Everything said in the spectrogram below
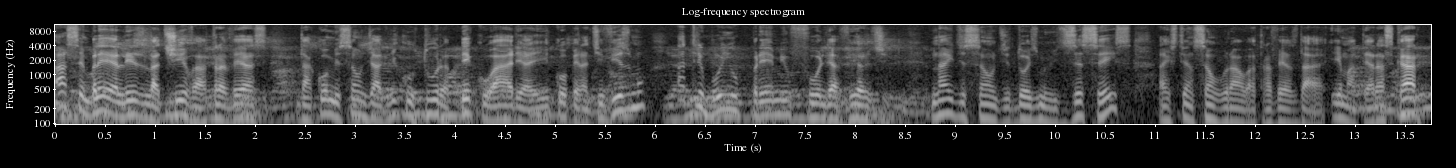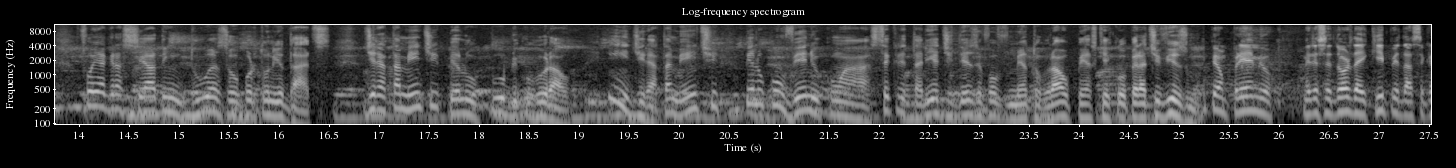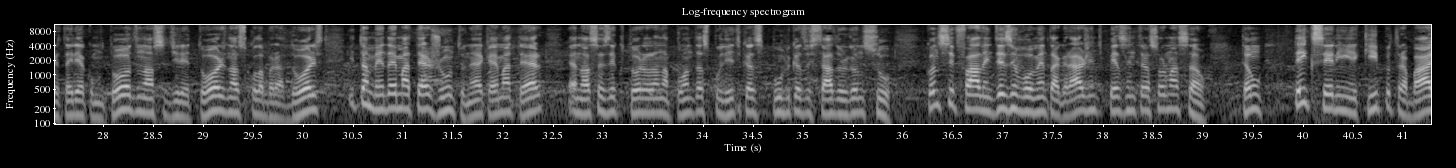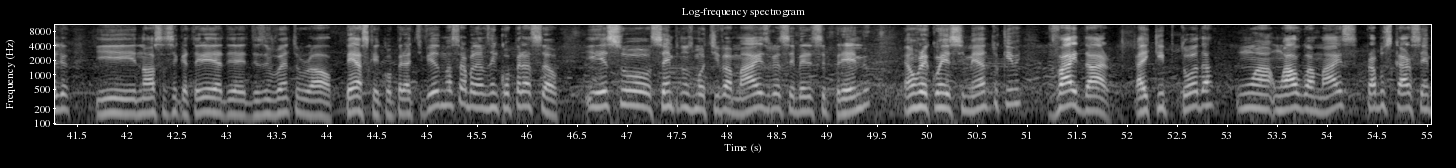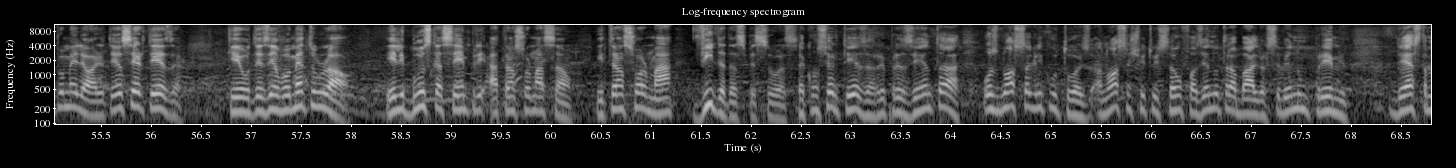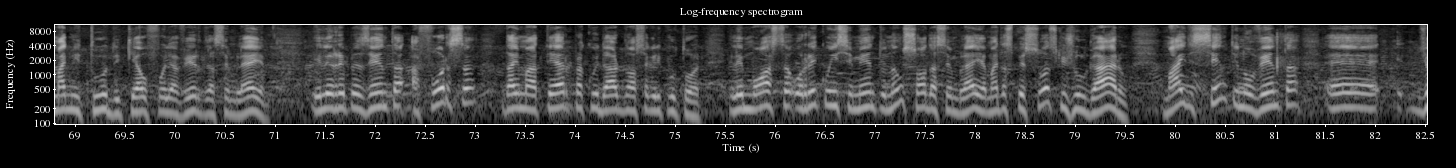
A Assembleia Legislativa, através da Comissão de Agricultura, Pecuária e Cooperativismo, atribui o Prêmio Folha Verde. Na edição de 2016, a extensão rural, através da Emater Ascar, foi agraciada em duas oportunidades, diretamente pelo público rural e indiretamente pelo convênio com a Secretaria de Desenvolvimento Rural, Pesca e Cooperativismo. É um prêmio merecedor da equipe da Secretaria como todo, nossos diretores, nossos colaboradores e também da Emater junto, né? que a Emater é a nossa executora lá na ponta das políticas públicas do Estado do Rio Grande do Sul. Quando se fala em desenvolvimento agrário, a gente pensa em transformação. Então, tem que ser em equipe o trabalho e nossa Secretaria de Desenvolvimento Rural, Pesca e Cooperativismo, nós trabalhamos em cooperação. E isso sempre nos motiva mais receber esse prêmio. É um reconhecimento que vai dar à equipe toda um algo a mais para buscar sempre o melhor. Eu tenho certeza que o desenvolvimento rural, ele busca sempre a transformação e transformar a vida das pessoas. É, com certeza, representa os nossos agricultores, a nossa instituição fazendo o trabalho, recebendo um prêmio desta magnitude que é o Folha Verde da Assembleia, ele representa a força da Imater para cuidar do nosso agricultor. Ele mostra o reconhecimento não só da Assembleia, mas das pessoas que julgaram, mais de 190 é,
